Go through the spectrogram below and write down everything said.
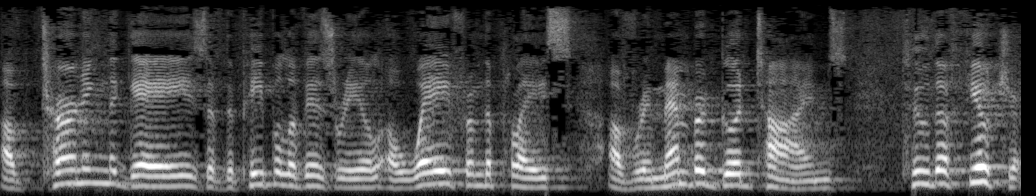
of turning the gaze of the people of Israel away from the place of remembered good times to the future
